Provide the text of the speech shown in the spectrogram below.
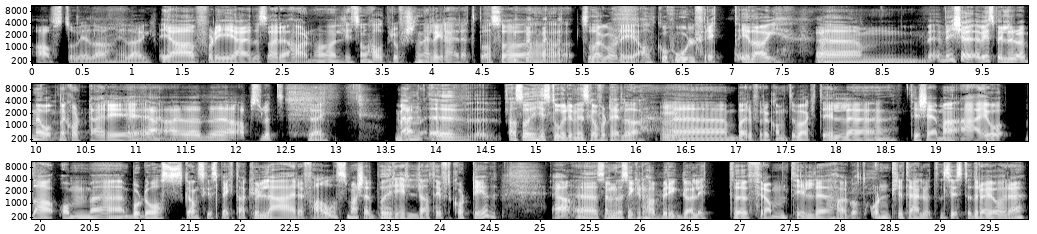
avsto vi da i dag. Ja, fordi jeg dessverre har noe litt sånn halvprofesjonelle greier etterpå, så, så da går det i alkoholfritt i dag. Ja. Um, vi, kjører, vi, spiller med åpne kort her i Ja, absolutt. I. Men uh, altså, historien vi skal fortelle, da, mm. uh, bare for å komme tilbake til, uh, til skjemaet, er jo da om Bordeaux' ganske spektakulære fall, som har skjedd på relativt kort tid. Ja. selv om det sikkert har brygga litt fram til det har gått ordentlig til helvete det siste drøye året.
